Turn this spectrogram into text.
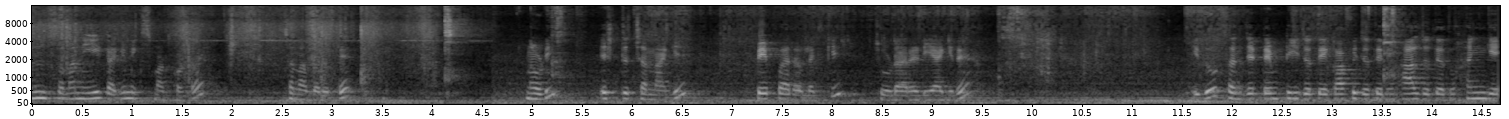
ಒಂದು ಸಮ ನೀಟಾಗಿ ಮಿಕ್ಸ್ ಮಾಡಿಕೊಂಡ್ರೆ ಚೆನ್ನಾಗಿ ಬರುತ್ತೆ. ನೋಡಿ, ಎಷ್ಟು ಚೆನ್ನಾಗಿ ಪೇಪರ್ ಅವಲಕ್ಕಿ ಚೂಡ ರೆಡಿಯಾಗಿದೆ ಇದು ಸಂಜೆ ಟೈಮ್ ಟೀ ಜೊತೆ ಕಾಫಿ ಜೊತೆ, ನೀವು ಹಾಲು ಜೊತೆ ಅಥವಾ ಹಾಗೆ,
